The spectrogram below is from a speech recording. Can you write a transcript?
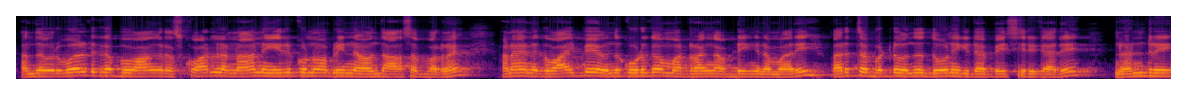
அந்த ஒரு வேர்ல்டு கப் வாங்குற ஸ்குவாடில் நானும் இருக்கணும் அப்படின்னு நான் வந்து ஆசைப்பட்றேன். ஆனால் எனக்கு வாய்ப்பே வந்து கொடுக்க மாட்டாங்க அப்படிங்கிற மாதிரி வருத்தப்பட்டு வந்து தோனி கிட்ட பேசியிருக்காரு. நன்றி.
